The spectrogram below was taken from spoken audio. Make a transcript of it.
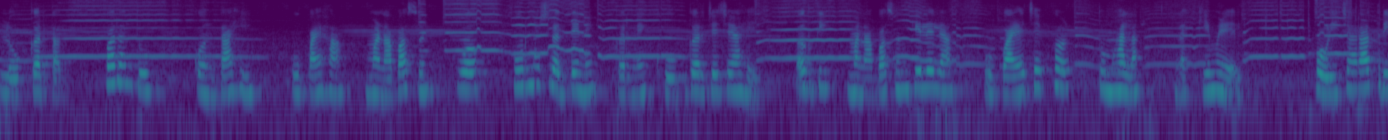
लोक करतात परंतु कोणताही उपाय हा मनापासून व पूर्ण श्रद्धेने करणे खूप गरजेचे आहे. अगदी मनापासून केलेल्या उपायाचे फळ तुम्हाला नक्की मिळेल. होळीच्या रात्री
